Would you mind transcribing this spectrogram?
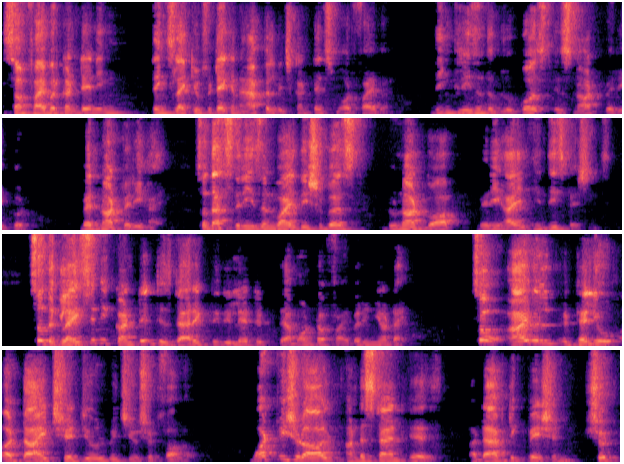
some fiber containing things like if you take an apple which contains more fiber, the increase in the glucose is not very good but not very high. So that's the reason why the sugars do not go up very high in these patients. So the glycemic content is directly related to the amount of fiber in your diet. So I will tell you a diet schedule which you should follow. What we should all understand is a diabetic patient should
